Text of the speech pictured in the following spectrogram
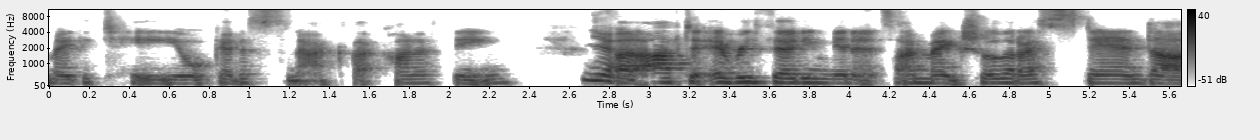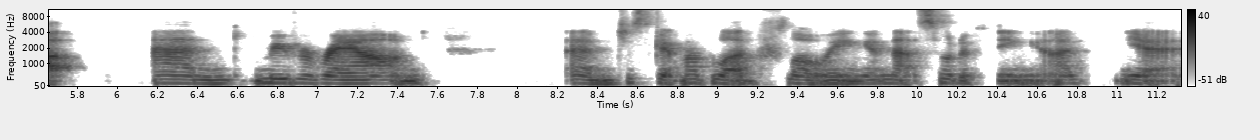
make a tea or get a snack that kind of thing yeah. But after every 30 minutes, I make sure that I stand up and move around and just get my blood flowing and that sort of thing. And I, yeah,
